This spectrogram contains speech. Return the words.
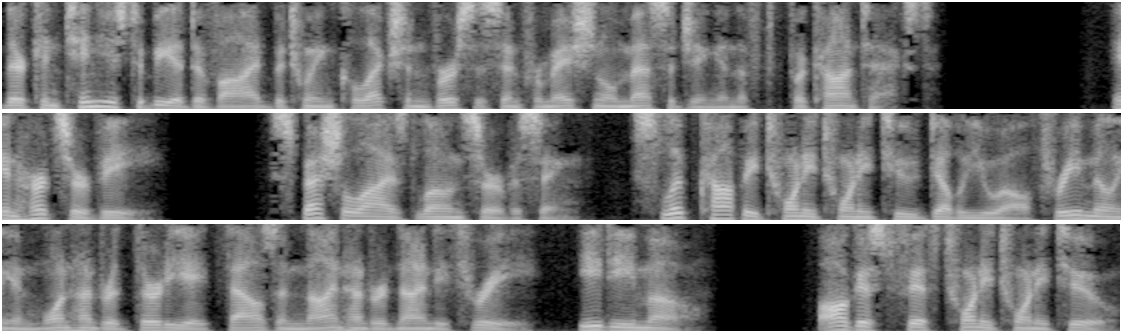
there continues to be a divide between collection versus informational messaging in the FDCPA context. In Hertzer v. Specialized Loan Servicing, Slip Copy 2022 WL 3138993, EDMO. August 5, 2022,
